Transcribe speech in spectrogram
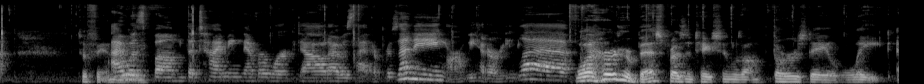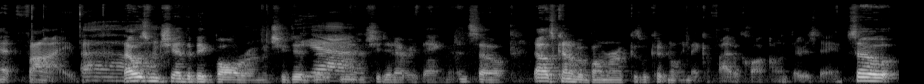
to to fanboy. I was bummed the timing never worked out. I was either presenting or we had already left. Well, I heard her best presentation was on Thursday late at five. Uh, That was when she had the big ballroom and she did, Yeah. the, you know, she did everything, and so that was kind of a bummer because we couldn't really make a five o'clock on a Thursday. So,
